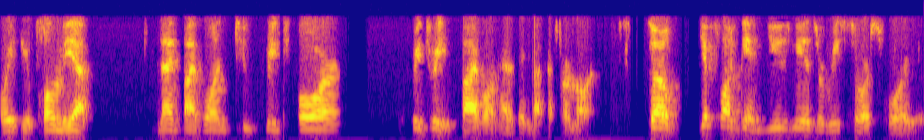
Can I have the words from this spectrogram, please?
or you can phone me up, 951 234 3351. I had to think about that for a moment. So get plugged in. Use me as a resource for you.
